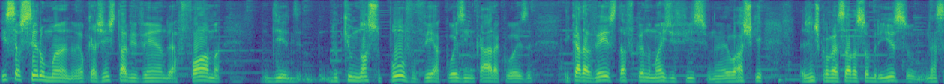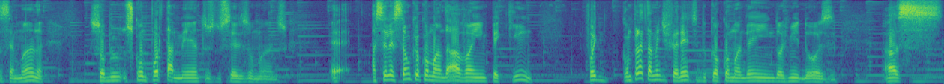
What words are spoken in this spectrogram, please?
isso é o ser humano, é o que a gente está vivendo, é a forma de, de, do que o nosso povo vê a coisa, encara a coisa. E cada vez está ficando mais difícil. Né? Eu acho que a gente conversava sobre isso nessa semana, sobre os comportamentos dos seres humanos. É, a seleção que eu comandava em Pequim foi completamente diferente do que eu comandei em 2012. As,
